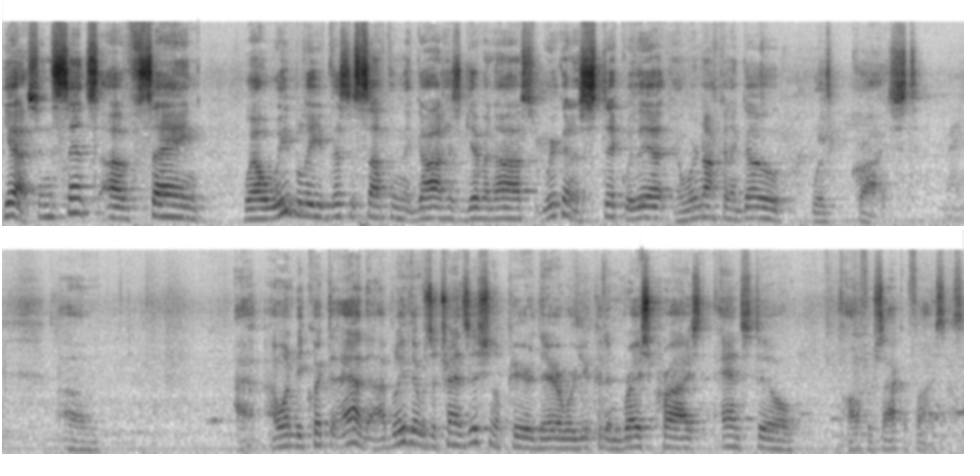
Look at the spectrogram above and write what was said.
yes, in the sense of saying, well, we believe this is something that God has given us, we're going to stick with it, and we're not going to go with Christ. Um, I, I want to be quick to add that I believe there was a transitional period there where you could embrace Christ and still offer sacrifices.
